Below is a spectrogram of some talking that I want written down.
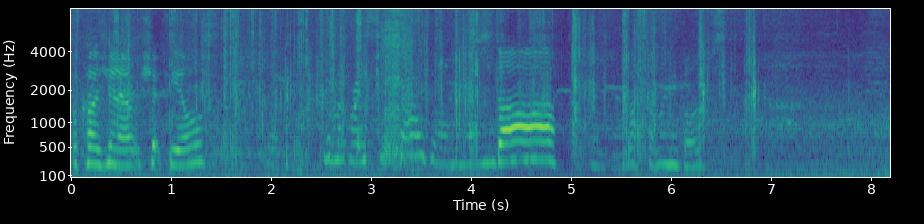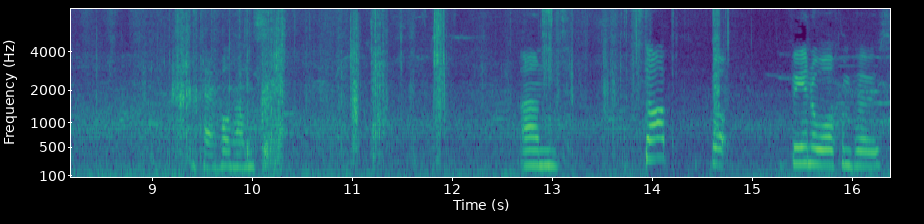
Because, you know, shit feels. Put my bracelet size on Stop! Got something on your gloves. Okay, hold hands. And stop, but be in a walking pose.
